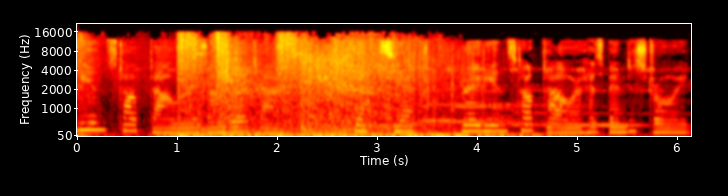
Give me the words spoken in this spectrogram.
Radiant's top tower is under attack. Yes, yes. Radiant's top tower has been destroyed.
